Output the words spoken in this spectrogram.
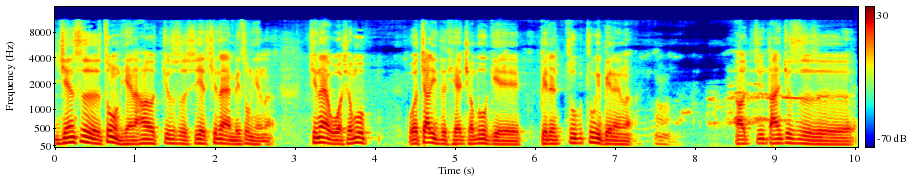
以前是种田，然后就是现现在没种田了。现在我全部我家里的田全部给别人租租给别人了，嗯，然后就当然就是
